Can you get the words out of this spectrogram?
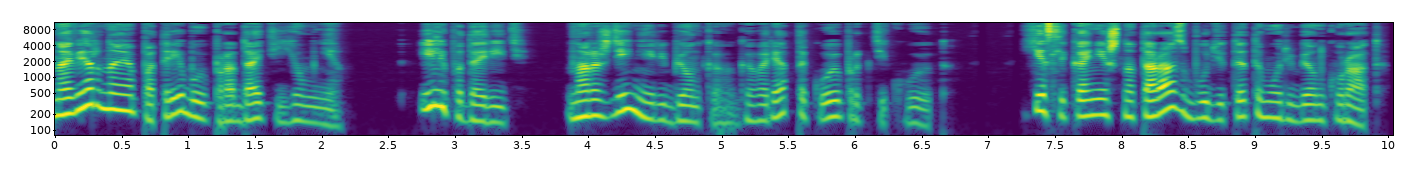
Наверное, потребую продать ее мне. Или подарить. На рождение ребенка, говорят, такое практикуют. Если, конечно, Тарас будет этому ребенку рад.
